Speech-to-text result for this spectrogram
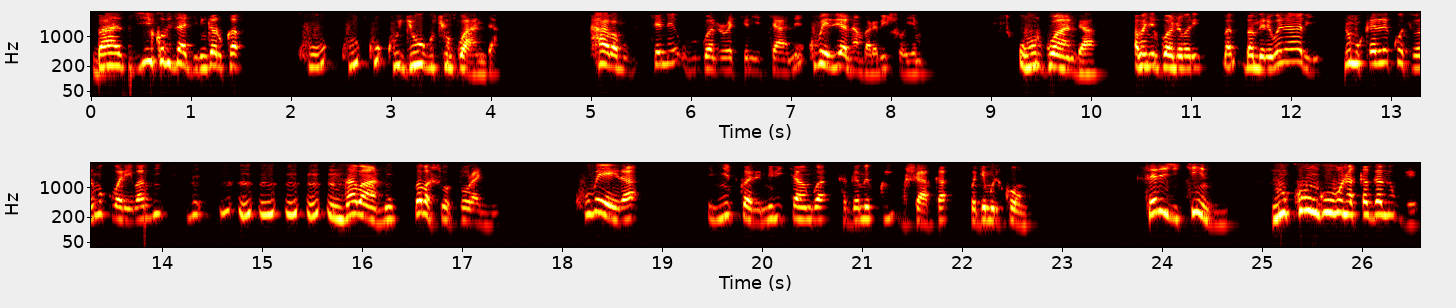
bazi ko bizagira ingaruka ku, gihugu cy'u rwanda. Haba mu bukene ubu u rwanda rurakeneye cyane kubera iriya ntambara bishoyemo. Ubu u rwanda abanyarwanda bamerewe nabi no mu karere kose barimo kubareba nk'abantu b'abashotoranyi. Kubera imyitwarire mibi cyangwa kagame gushaka bajye muri kongo serije ikindi ni uko ubu ngubu na kagame ubwe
